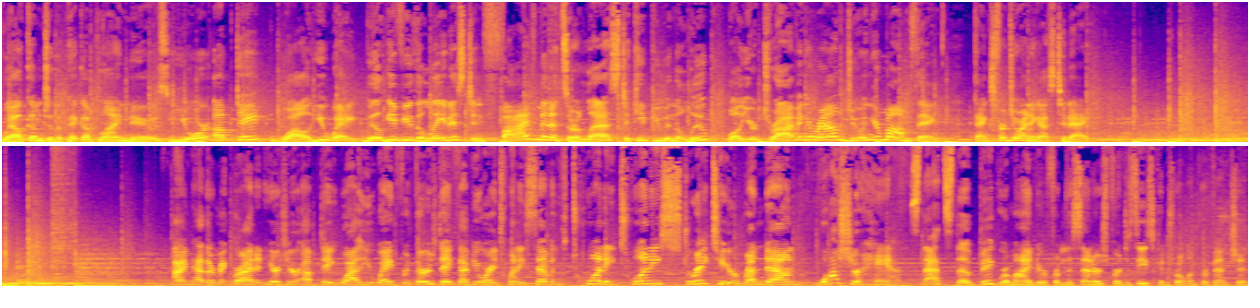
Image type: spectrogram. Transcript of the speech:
Welcome to the Pickup Line News, your update while you wait. We'll give you the latest in five minutes or less to keep you in the loop while you're driving around doing your mom thing. Thanks for joining us today. I'm Heather McBride, and here's your update while you wait for Thursday, February 27th, 2020. Straight to your rundown. Wash your hands. That's the big reminder from the Centers for Disease Control and Prevention.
